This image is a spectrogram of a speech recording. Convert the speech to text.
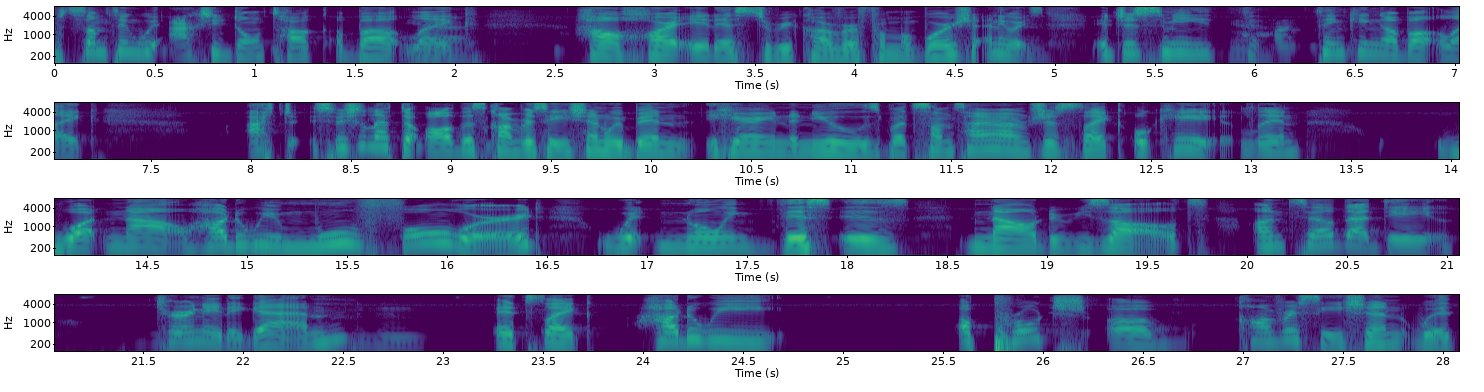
something we actually don't talk about Yeah. like how hard it is to recover from abortion. Anyways, it's just me th- Yeah. thinking about like after especially after all this conversation we've been hearing the news, but sometimes I'm just like, okay, Lynn, what now? How do we move forward with knowing this is now the result until that day turn it again? Mhm. It's like, how do we approach a conversation with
